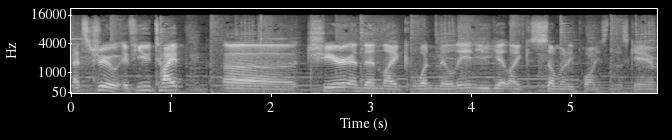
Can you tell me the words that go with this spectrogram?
That's true. If you type uh, cheer and then like 1 million, you get like so many points in this game.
